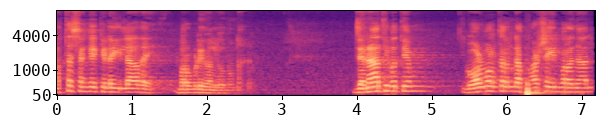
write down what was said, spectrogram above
അർത്ഥശങ്കയ്ക്കിടയില്ലാതെ മറുപടി നൽകുന്നുണ്ട്. ജനാധിപത്യം ഗോൾവൾക്കറിന്റെ ഭാഷയിൽ പറഞ്ഞാൽ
